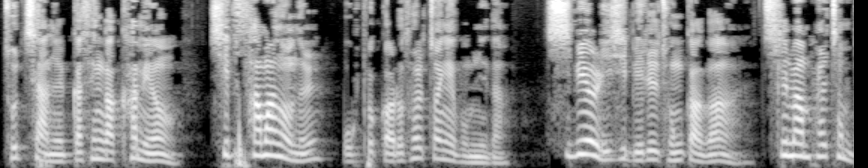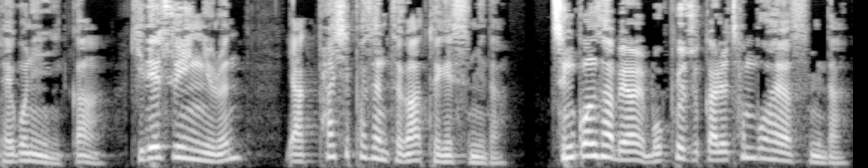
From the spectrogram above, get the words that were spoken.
좋지 않을까 생각하며 14만 원을 목표가로 설정해 봅니다. 12월 21일 종가가 78,100원이니까 기대 수익률은 약 80%가 되겠습니다. 증권사별 목표 주가를 첨부하였습니다.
